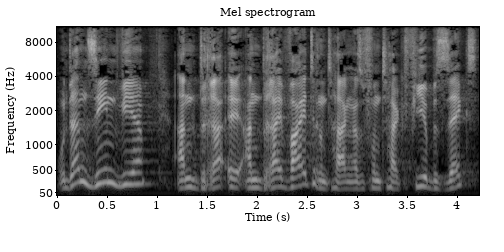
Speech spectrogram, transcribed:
Und dann sehen wir an drei, äh, an drei weiteren Tagen, also von Tag vier bis sechs,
